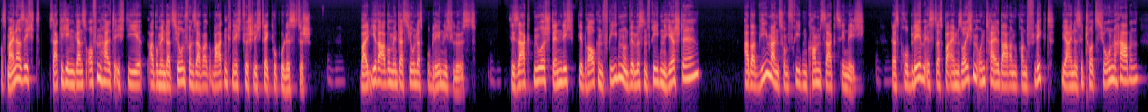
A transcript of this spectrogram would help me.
Aus meiner Sicht, sage ich Ihnen ganz offen, halte ich die Argumentation von Sarah Wagenknecht für schlichtweg populistisch, mhm. weil ihre Argumentation das Problem nicht löst. Mhm. Sie sagt nur ständig, wir brauchen Frieden und wir müssen Frieden herstellen. Aber wie man zum Frieden kommt, sagt sie nicht. Mhm. Das Problem ist, dass bei einem solchen unteilbaren Konflikt wir eine Situation haben,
